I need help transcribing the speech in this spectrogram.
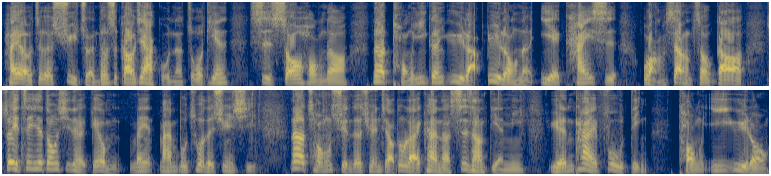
还有这个续准都是高价股呢，昨天是收红的哦。那统一跟玉朗、玉龙呢也开始往上走高哦，所以这些东西呢给我们蛮蛮不错的讯息。那从选择权角度来看呢，市场点名元泰、富鼎。统一玉龙，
